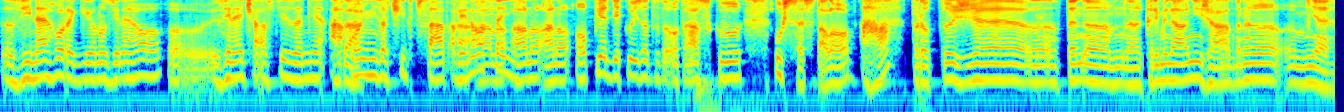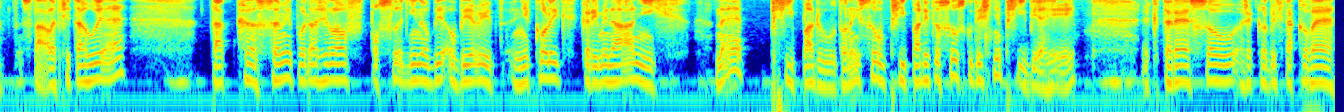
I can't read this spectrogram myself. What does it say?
z jiného regionu, z, jiného, z jiné části části země a tak. o ní začít psát a věnovat ano, se jí. Ano, ano, opět děkuji za tuto otázku. Už se stalo, Aha. protože eh, ten eh, kriminální žánr mě stále přitahuje tak se mi podařilo v poslední době objevit několik kriminálních, ne případů. To nejsou případy, to jsou skutečně příběhy, které jsou, řekl bych, takové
